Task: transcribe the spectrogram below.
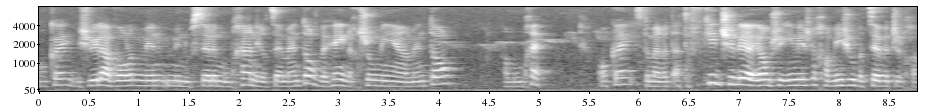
אוקיי? בשביל לעבור מנוסה למומחה אני ארצה מנטור, והי, נחשו מי יהיה המנטור? המומחה, אוקיי? זאת אומרת, התפקיד שלי היום, שאם יש לך מישהו בצוות שלך,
